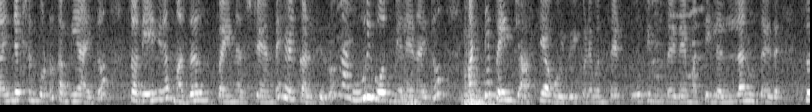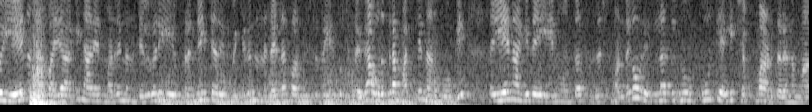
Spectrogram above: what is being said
ಇಂಜೆಕ್ಷನ್ ಕೊಟ್ಟರು ಕಮ್ಮಿ ಆಯಿತು. ಸೊ ಅದೇನಿಲ್ಲ ಮಜಲ್ ಪೈನ್ ಅಷ್ಟೇ ಅಂತ ಹೇಳಿ ಕಳಿಸಿದ್ರು. ನಾನು ಊರಿಗೆ ಹೋದ್ಮೇಲೆ ಏನಾಯಿತು, ಮತ್ತೆ ಪೈನ್ ಜಾಸ್ತಿ ಆಗೋಯ್ತು. ಈ ಕಡೆ ಒಂದು ಸೈಡ್ ಪೂರ್ತಿ ನೂತಾ ಇದೆ, ಮತ್ತೆ ಇಲ್ಲೆಲ್ಲ ನೂತಾ ಇದೆ. ಸೊ ಏನಂತ ಭಯ ಆಗಿ ನಾನೇನು ಮಾಡಿದೆ, ನನ್ನ ಡೆಲಿವರಿ ಪ್ರೆಗ್ನೆಂಟಲ್ಲಿ ಇರಬೇಕಿದ್ರೆ ನನ್ನ ಡೈನಕಾಲಜಿಸ್ಟ್ ಹತ್ರ ಏನು ತೋರಿಸ್ತಾ ಇದೆ, ಅವ್ರ ಹತ್ರ ಮತ್ತೆ ನಾನು ಹೋಗಿ, ಏನಾಗಿದೆ, ಏನು ಅಂತ ಸಜೆಸ್ಟ್ ಮಾಡಿದಾಗ ಅವರೆಲ್ಲದನ್ನು ಪೂರ್ತಿಯಾಗಿ ಚೆಕ್ ಮಾಡ್ತಾರೆ. ನಮ್ಮ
